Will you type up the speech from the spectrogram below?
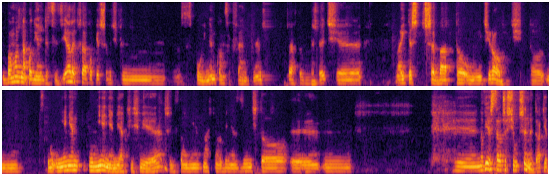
bo można podjąć decyzję, ale trzeba po pierwsze być w tym spójnym, konsekwentnym, trzeba w to wierzyć, no i też trzeba to umieć robić. To, mm, z tym umieniem, umieniem, jak się śmieję, czyli z tą umiejętnością robienia zdjęć, to yy, yy, no wiesz, cały czas się uczymy, tak? Ja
